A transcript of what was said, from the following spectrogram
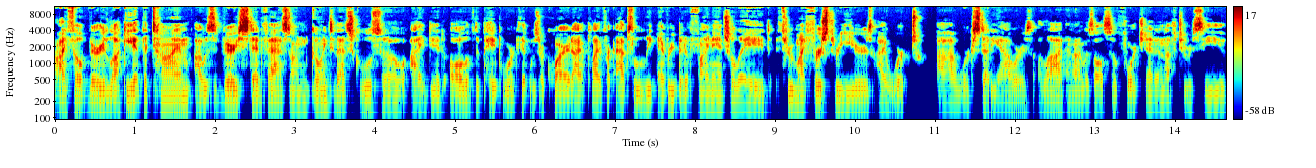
I felt very lucky at the time. I was very steadfast on going to that school. So I did all of the paperwork that was required. I applied for absolutely every bit of financial aid. Through my first three years, I worked uh, work study hours a lot. And I was also fortunate enough to receive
